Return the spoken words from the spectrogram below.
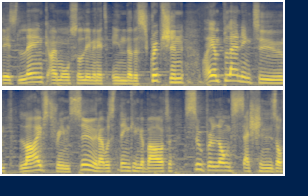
this link. I'm also leaving it in the description. I am planning to live stream soon. I was thinking about super long sessions of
